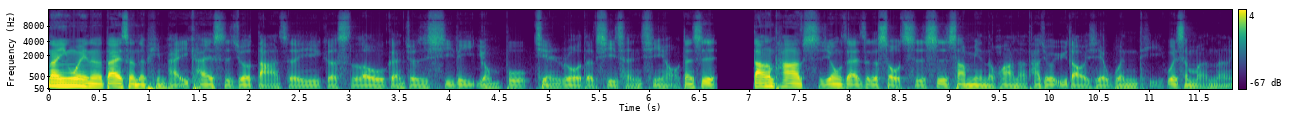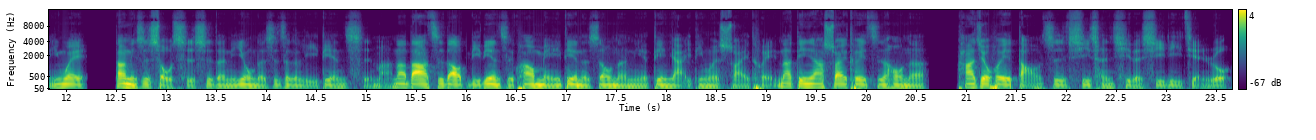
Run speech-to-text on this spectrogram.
那因为呢，戴森的品牌一开始就打着一个 slogan，就是吸力永不减弱的吸尘器哦。但是当它使用在这个手持式上面的话呢，它就遇到一些问题。为什么呢？因为当你是手持式的，你用的是这个锂电池嘛。那大家知道，锂电池快要没电的时候呢，你的电压一定会衰退。那电压衰退之后呢，它就会导致吸尘器的吸力减弱。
